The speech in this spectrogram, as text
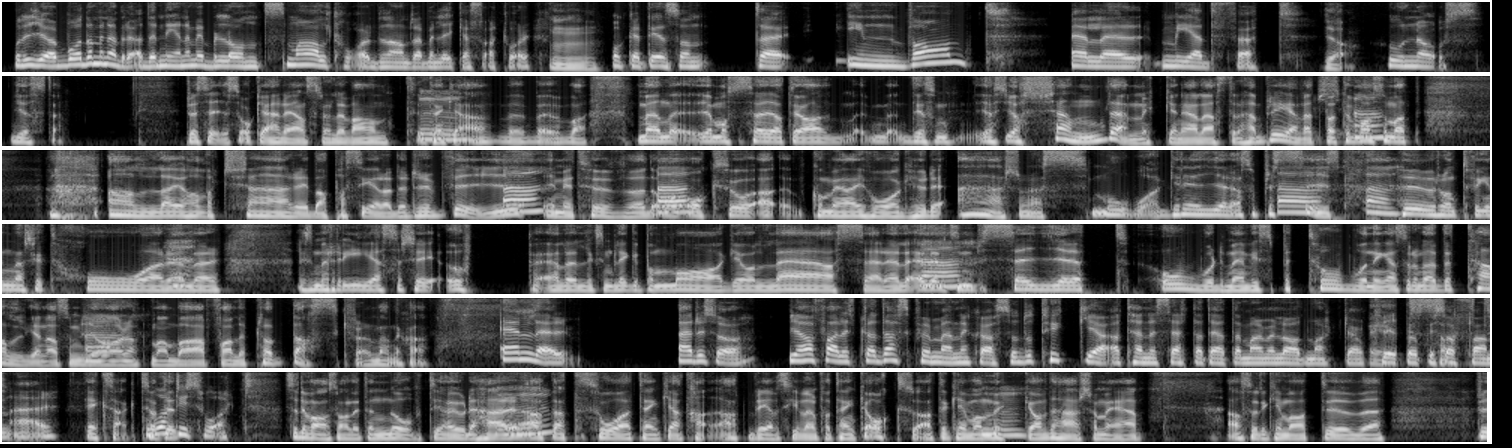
Och det gör båda mina bröder, den ena med blont smalt hår, den andra med lika svart hår. Mm. Och att det är en sån så här, invant eller medfött, ja. who knows. Just det. Precis, och är det ens relevant? Mm. Tänker jag. B- bara. Men jag måste säga att jag, det som, jag, jag kände mycket när jag läste det här brevet. För att det var som att alla jag har varit kär i bara passerade revy Ja. i mitt huvud. Ja. Och också äh, kommer jag ihåg hur det är, sådana här små grejer. Alltså precis, Ja. hur hon tvinnar sitt hår eller liksom reser sig upp eller liksom ligger på mage och läser eller, eller Ja. liksom säger ett ord med en viss betoning. Alltså de där detaljerna som gör att man bara faller pladask för en människa. Eller är det så? Jag har fallit pladask för en människa, så då tycker jag att hennes sätt att äta marmeladmacka och krypa upp i soffan är... Exakt. Så, What det, is what? så det var en sån liten not jag gjorde här. Mm. Att, att så tänker jag att, att brevskrivaren får tänka också. Att det kan vara Mm. mycket av det här som är, alltså det kan vara att du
